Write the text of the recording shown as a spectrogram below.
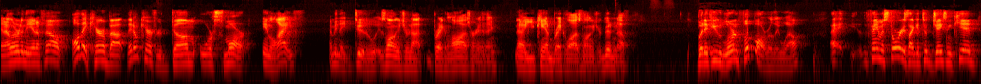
And I learned in the NFL, all they care about, they don't care if you're dumb or smart in life. I mean, they do, as long as you're not breaking laws or anything. Now, you can break laws as long as you're good enough. But if you learn football really well, I, famous story is like it took Jason Kidd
